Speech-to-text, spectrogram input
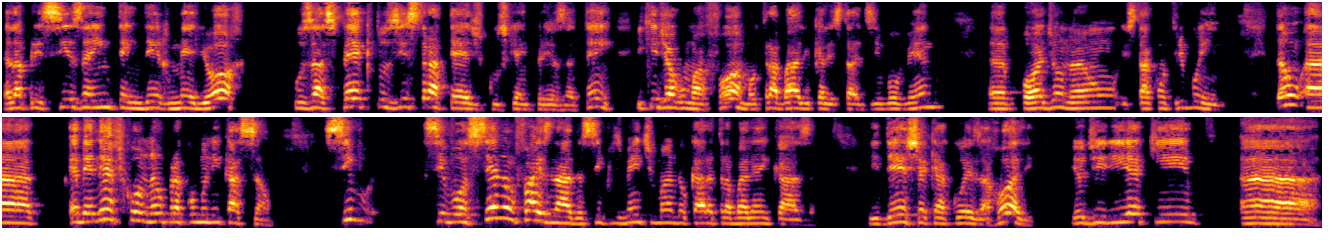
ela precisa entender melhor os aspectos estratégicos que a empresa tem e que, de alguma forma, o trabalho que ela está desenvolvendo eh, pode ou não estar contribuindo. Então, ah, é benéfico ou não para a comunicação? Se, se você não faz nada, simplesmente manda o cara trabalhar em casa e deixa que a coisa role, eu diria que ah,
